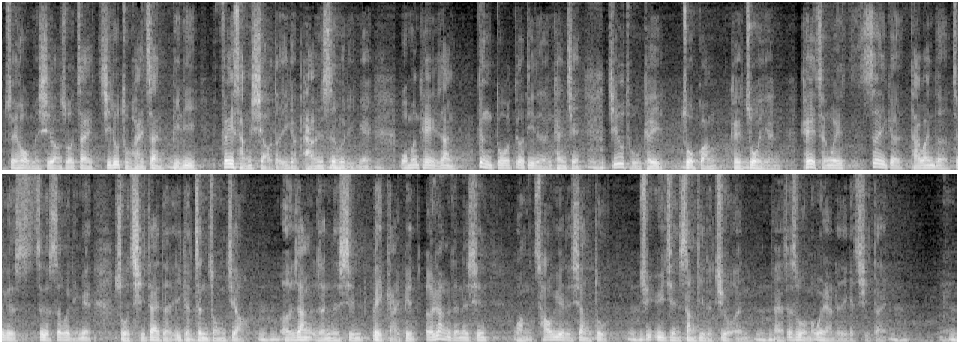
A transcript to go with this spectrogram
最后，我们希望说，在基督徒还占比例非常小的一个台湾社会里面，我们可以让更多各地的人看见，基督徒可以做光，可以做盐，可以成为这个台湾的这个这个社会里面所期待的一个真宗教，而让人的心被改变，而让人的心往超越的向度去遇见上帝的救恩。哎，这是我们未来的一个期待。嗯。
